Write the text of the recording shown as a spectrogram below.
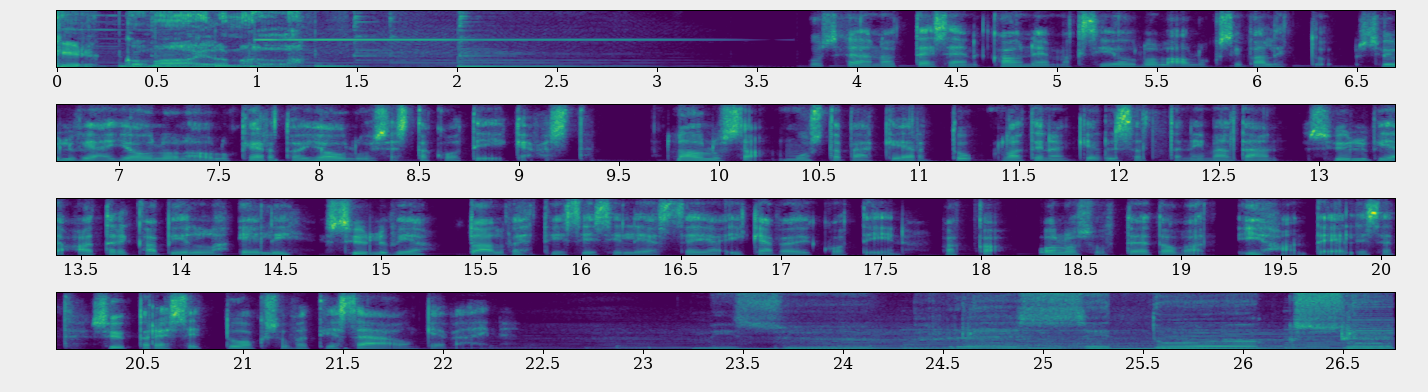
Kirkkomaailmalla. Useaan otteeseen kauneimmaksi joululauluksi valittu Sylvian joululaulu kertoo jouluisesta kotiikävästä. Laulussa Mustapää Kerttu, latinankieliseltä nimeltään Sylvia Atricabilla, eli Sylvia, talvehtii Sisiliassa ja ikävöi kotiin, vaikka olosuhteet ovat ihanteelliset, sypressit tuoksuvat ja sää on keväinen. Mi sypressit tuoksuu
